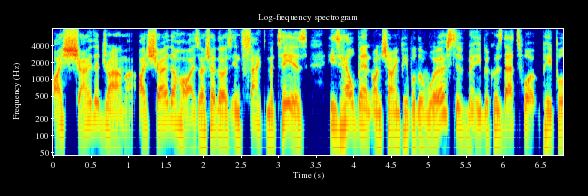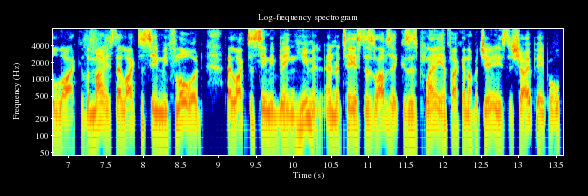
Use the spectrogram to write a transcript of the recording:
I show the drama. I show the highs. I show those. In fact, Matthias, he's hell bent on showing people the worst of me because that's what people like the most. They like to see me flawed. They like to see me being human. And Matthias just loves it because there's plenty of fucking opportunities to show people.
